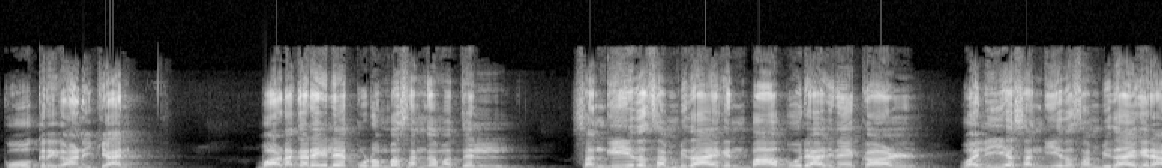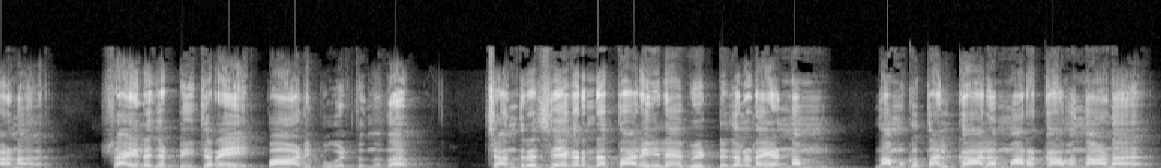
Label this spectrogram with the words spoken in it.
കോക്രി കാണിക്കാൻ. വടകരയിലെ കുടുംബ സംഗമത്തിൽ സംഗീത സംവിധായകൻ ബാബുരാജിനേക്കാൾ വലിയ സംഗീത സംവിധായകരാണ് ശൈലജ ടീച്ചറെ പാടി പുകഴ്ത്തുന്നത്. ചന്ദ്രശേഖരന്റെ തലയിലെ വെട്ടുകളുടെ എണ്ണം നമുക്ക് തൽക്കാലം മറക്കാമെന്നാണ്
